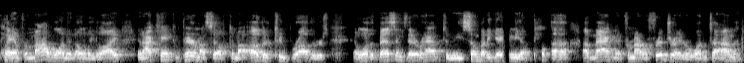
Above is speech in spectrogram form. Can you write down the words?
plan for my one and only life. And I can't compare myself to my other two brothers. And one of the best things that ever happened to me, somebody gave me a, uh, a magnet for my refrigerator one time. And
